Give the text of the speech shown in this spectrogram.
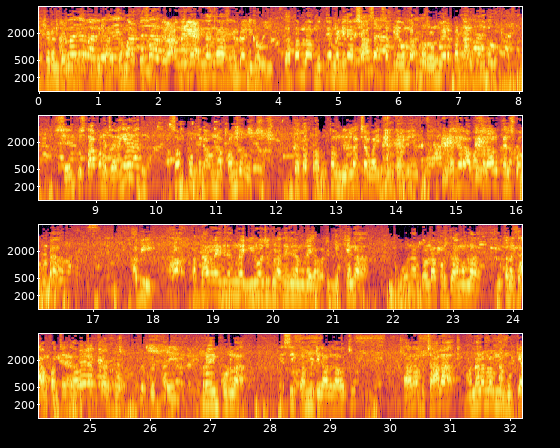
పెట్టడం జరిగింది. అభివృద్ధి కార్యక్రమాల కోసం విధంగా గతంలో ముత్యం రెడ్డి గారి శాసనసభ్యుడి ఉన్నప్పుడు రెండు వేల పద్నాలుగు ముందు శంకుస్థాపన జరిగి అసంపూర్తిగా ఉన్న పనులు గత ప్రభుత్వం నిర్లక్ష్య వైఖరితో ప్రజల అవసరాలు తెలుసుకోకుండా అవి పద్నాలుగు ఏ విధంగా ఉన్నాయి. ఈ రోజు కూడా అదే విధంగా ఉన్నాయి కాబట్టి ముఖ్యంగా బోనాలకొండాపూర్ గ్రామంలో నూతన గ్రామ పంచాయతీ కావచ్చు మరి ఇబ్రాహీంపూర్ల ఎస్సీ కమ్యూనిటీ హాల్ కావచ్చు. దాదాపు చాలా మండలంలో ఉన్న ముఖ్య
